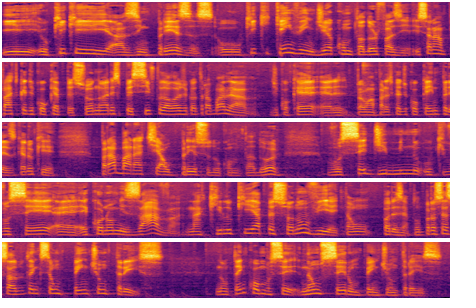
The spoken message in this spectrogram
E o que, que as empresas ou o que, que quem vendia computador fazia? Isso era uma prática de qualquer pessoa não era específico da loja que eu trabalhava. De qualquer era para uma prática de qualquer empresa que era o quê? Para baratear o preço do computador você diminu o que você é, economizava naquilo que a pessoa não via. Então por exemplo o processador tem que ser um Pentium 3 não tem como você não ser um Pentium 3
